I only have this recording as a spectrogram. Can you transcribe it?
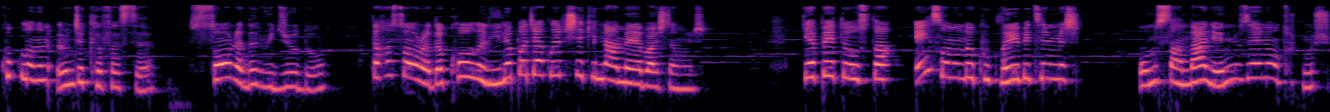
kuklanın önce kafası, sonra da vücudu, daha sonra da kollarıyla bacakları şekillenmeye başlamış. Gepetto Usta en sonunda kuklayı bitirmiş. Onu sandalyenin üzerine oturtmuş.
